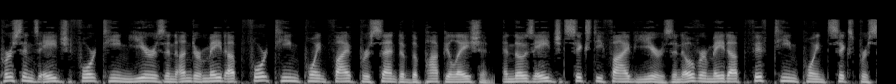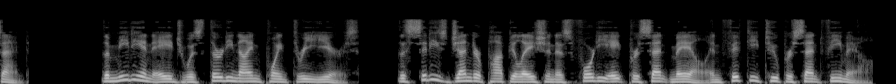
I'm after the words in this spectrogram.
persons aged 14 years and under made up 14.5% of the population, and those aged 65 years and over made up 15.6%. The median age was 39.3 years. The city's gender population is 48% male and 52% female.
